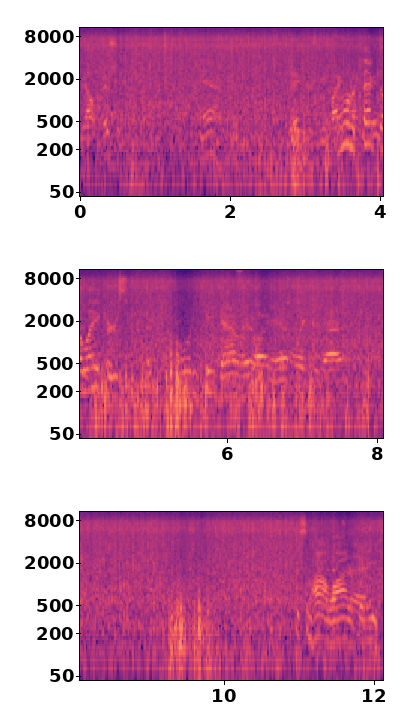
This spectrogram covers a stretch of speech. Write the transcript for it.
Be out fishing. Yeah. They just be it won't like affect the. Lakers. They're 40 feet down. They Oh, don't care. yeah, like your dad. There's some hot water if it needs.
